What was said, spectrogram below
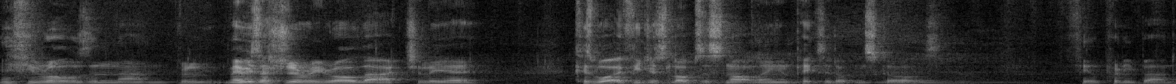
If he rolls a nine, brilliant. Maybe I should have re-rolled that actually, eh? Because what if he just lobs a snotling and picks it up and scores? Feel pretty bad.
